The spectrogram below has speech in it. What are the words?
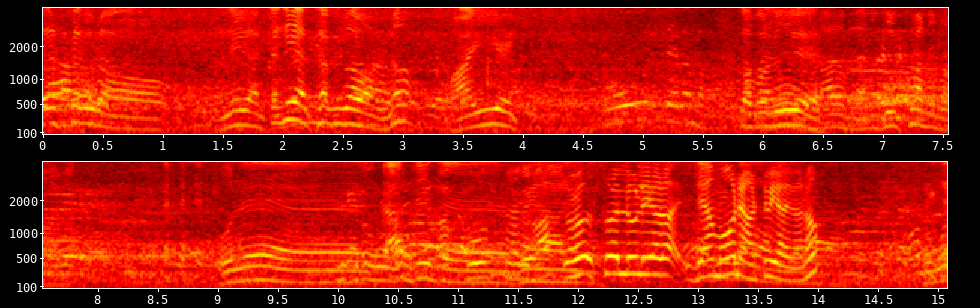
ဝက်ဆက်လို့တော့ ဒီနေ့ကတနေ့ကခတ်ပြီးသွားပါပြီနော်ဘာကြီးရဲ့ဟိုးဆဲသမားကပလူရဲ့။ဒါတော့ဒီခွတ်နေမှာပဲဟိုနဲ့တားကြည့်ကကျွန်တော်ဆွဲလို့လေးကတော့ရန်မောနေအောင်တွေ့ရပြန်နော်ဘဝ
